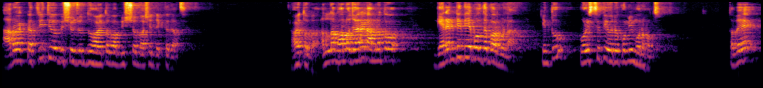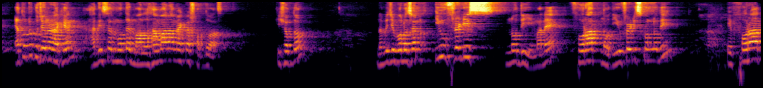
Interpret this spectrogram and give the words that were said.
আরও একটা তৃতীয় বিশ্বযুদ্ধ হয়তোবা বিশ্ববাসী দেখতে যাচ্ছে। হয়তোবা। আল্লাহ ভালো জানেন, আমরা তো গ্যারেন্টি দিয়ে বলতে পারব না, কিন্তু পরিস্থিতি ওইরকমই মনে হচ্ছে। তবে এতটুকু জেনে রাখেন, হাদিসের মধ্যে মালহামা নামে একটা শব্দ আছে। কি শব্দ? নবীজি বলেছেন ইউফ্রেডিস নদী মানে ফোরাত নদী। ইউফ্রেডিস কোন নদী? এই ফোরাত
